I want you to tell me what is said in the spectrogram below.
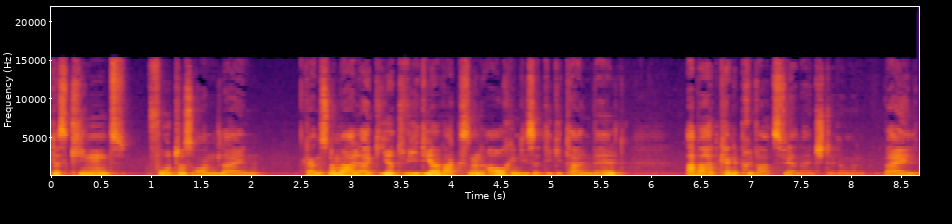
das Kind Fotos online, ganz normal, agiert wie die Erwachsenen auch in dieser digitalen Welt, aber hat keine Privatsphäreneinstellungen, weil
